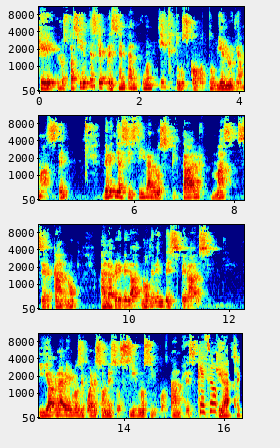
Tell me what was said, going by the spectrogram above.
que los pacientes que presentan un ictus, como tú bien lo llamaste, deben de asistir al hospital más cercano a la brevedad, no deben de esperarse. Y ya hablaremos de cuáles son esos signos importantes que, hacen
